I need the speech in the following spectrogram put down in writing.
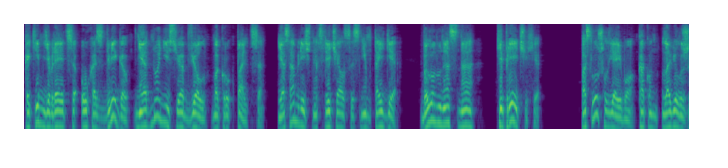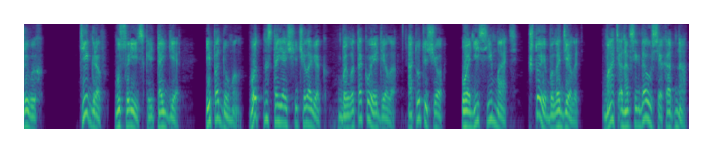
каким является ухо сдвигов, ни одну Анисью обвел вокруг пальца. Я сам лично встречался с ним в тайге. Был он у нас на Кипрейчихе. Послушал я его, как он ловил живых тигров в уссурийской тайге, и подумал, вот настоящий человек, было такое дело, а тут еще у Анисьи мать. Что ей было делать? Мать, она всегда у всех одна.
